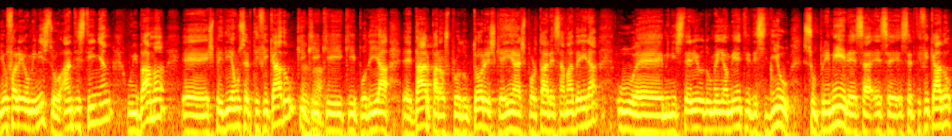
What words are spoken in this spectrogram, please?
e eu falei ao ministro, antes tinham, o IBAMA eh, expedia um certificado que, que, que, que, podia eh, dar para os produtores que iam exportar essa madeira. O eh, Ministério do Meio Ambiente decidiu suprimir essa, esse certificado passado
